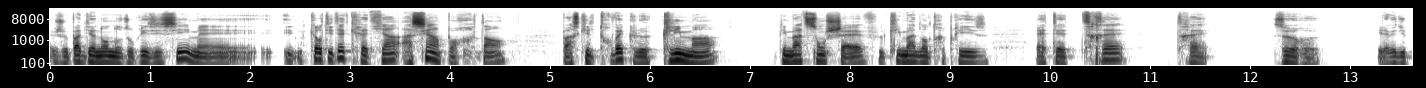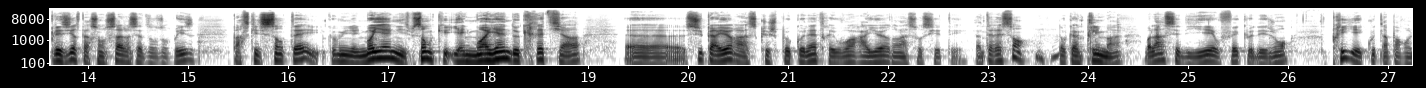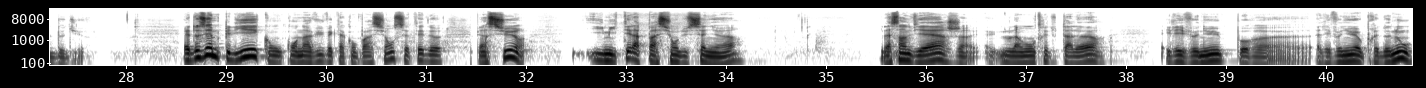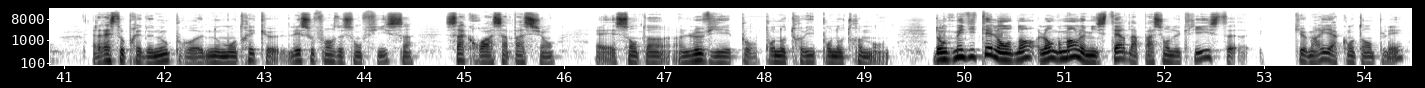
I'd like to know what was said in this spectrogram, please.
je ne veux pas dire nom d'entreprise ici, mais une quantité de chrétiens assez important parce qu'ils trouvaient que le climat, le climat de son chef, le climat de l'entreprise était très, très heureux. Il avait du plaisir de faire son stage dans cette entreprise parce qu'il sentait, comme il y a une moyenne, il semble qu'il y a une moyenne de chrétiens euh, supérieure à ce que je peux connaître et voir ailleurs dans la société. Intéressant. Mhm. Donc un climat, voilà, c'est lié au fait que des gens prient et écoutent la parole de Dieu. Et le deuxième pilier qu'on a vu avec la compassion, c'était de, bien sûr, imiter la passion du Seigneur. La Sainte Vierge, nous l'a montré tout à l'heure, elle est venue pour, euh, elle est venue auprès de nous. Elle reste auprès de nous pour euh, nous montrer que les souffrances de son Fils, sa croix, sa passion, sont un, levier pour, pour, notre vie, pour notre monde. Donc méditez longuement, longuement le mystère de la passion de Christ que Marie a contemplé.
